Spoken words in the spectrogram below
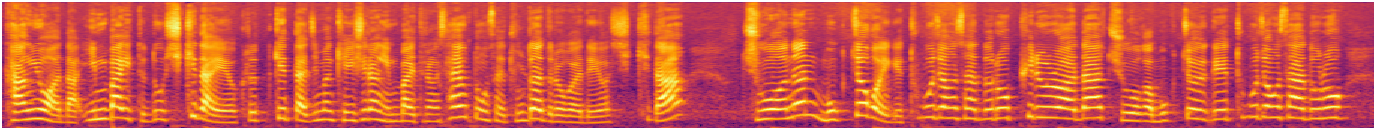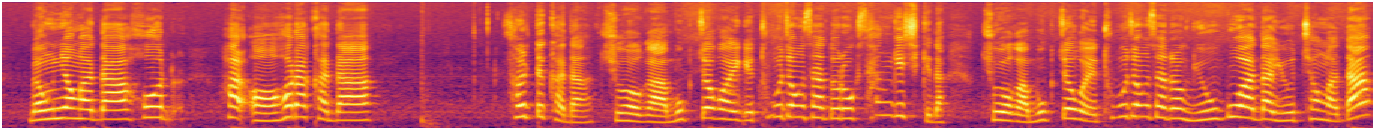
강요하다, 인바이트도 시키다예요. 그렇게 따지면 get이랑 인바이트랑 사역동사 둘다 들어가야 돼요. 시키다. 주어는 목적어에게 투부정사도로 필요로 하다. 주어가 목적에게 투부정사도로 명령하다, 허, 하, 어, 허락하다, 설득하다. 주어가 목적어에게 투부정사도록 상기시키다. 주어가 목적어에 투부정사도록 요구하다, 요청하다.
